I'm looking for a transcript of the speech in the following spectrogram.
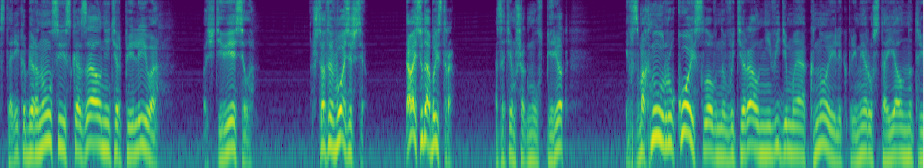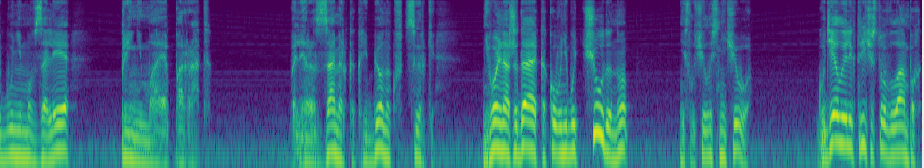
старик обернулся и сказал нетерпеливо, почти весело, «Что ты возишься? Давай сюда быстро!» А затем шагнул вперед и взмахнул рукой, словно вытирал невидимое окно или, к примеру, стоял на трибуне мавзолея, принимая парад. Валера замер, как ребенок в цирке, невольно ожидая какого-нибудь чуда, но не случилось ничего. Гудело электричество в лампах,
